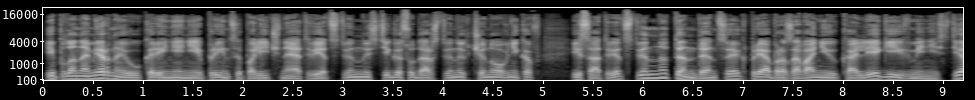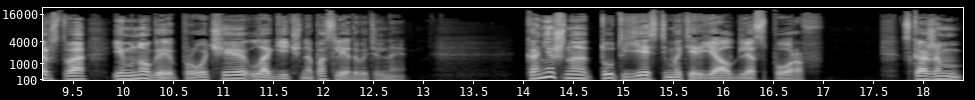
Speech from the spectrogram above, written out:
и планомерное укоренение принципа личной ответственности государственных чиновников и, соответственно, тенденция к преобразованию коллегий в министерства и многое прочее логично последовательное. Конечно, тут есть материал для споров. Скажем,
